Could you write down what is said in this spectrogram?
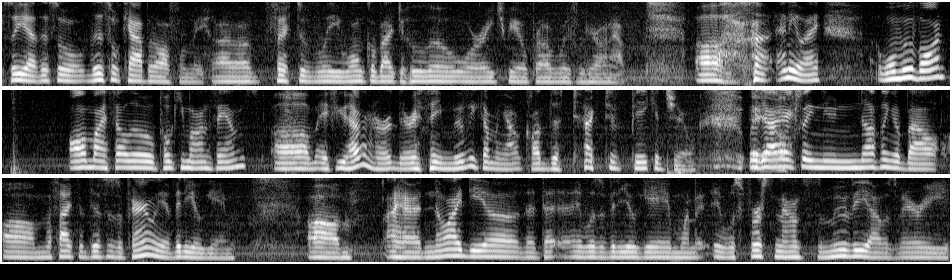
so yeah, this will this will cap it off for me. I effectively won't go back to Hulu or HBO probably from here on out. Uh, anyway, we'll move on. All my fellow Pokemon fans, um, if you haven't heard, there is a movie coming out called Detective Pikachu, which I actually knew nothing about. Um, the fact that this was apparently a video game. Um, I had no idea that, that it was a video game when it, it was first announced as a movie. I was very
